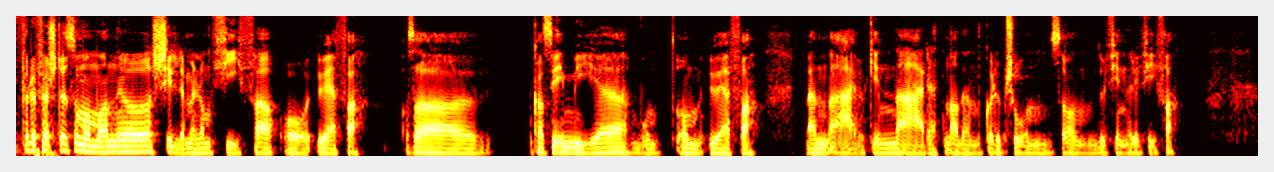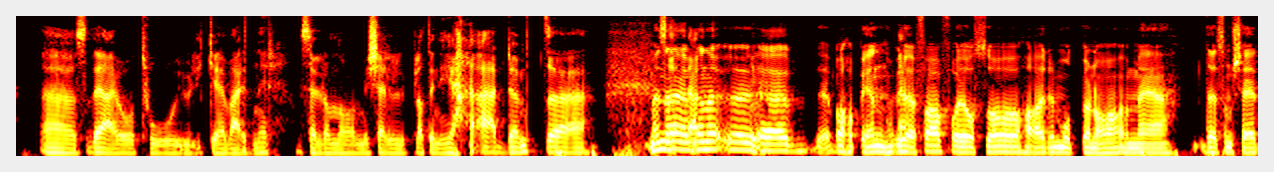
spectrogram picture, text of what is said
for det første så må man jo skille mellom Fifa og Uefa. Altså, man kan si mye vondt om Uefa, men det er jo ikke i nærheten av den korrupsjonen som du finner i Fifa. Eh, Så det er jo to ulike verdener, selv om nå Michel Platini er dømt. eh, Men, Så, eh, ja. men bare hopp inn. Uefa får jo også har motbør nå med det som skjer,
